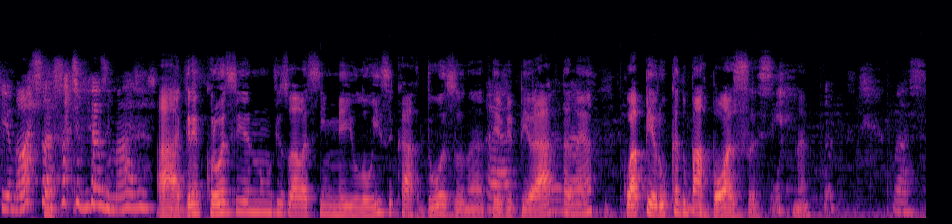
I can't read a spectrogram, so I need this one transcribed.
Que, nossa, só de ver as imagens. A Glenn Close num visual assim meio Louise Cardoso na É, TV Pirata, verdade. né? Com a peruca do Barbosa, Sim. né? Nossa.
